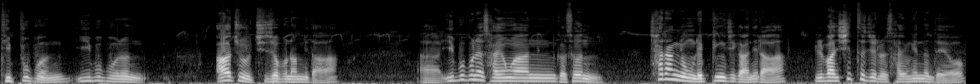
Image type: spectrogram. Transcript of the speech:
뒷부분 이 부분은 아주 지저분합니다. 아, 이 부분에 사용한 것은 차량용 랩핑지가 아니라 일반 시트지를 사용했는데요.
